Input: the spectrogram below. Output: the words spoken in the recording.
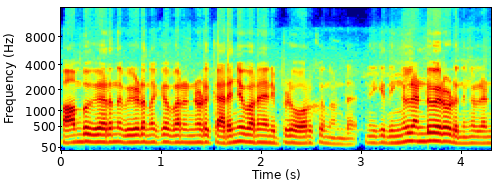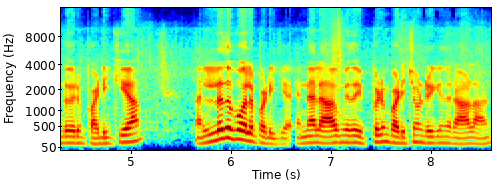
പാമ്പ് കയറുന്ന വീടെന്നൊക്കെ പറഞ്ഞ് എന്നോട് കരഞ്ഞു പറഞ്ഞാൽ ഇപ്പോഴും ഓർക്കുന്നുണ്ട്. എനിക്ക് നിങ്ങൾ രണ്ടുപേരോട് നിങ്ങൾ രണ്ടുപേരും പഠിക്കുക. നല്ലതുപോലെ പഠിക്കുക. എന്നാലാകും വിധം ഇപ്പോഴും പഠിച്ചുകൊണ്ടിരിക്കുന്ന ഒരാളാണ്.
